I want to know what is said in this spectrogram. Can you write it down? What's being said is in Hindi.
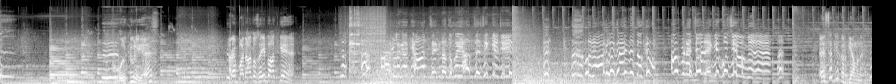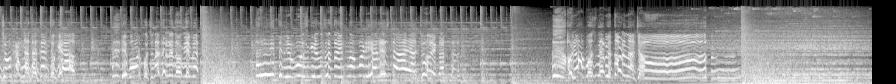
बोल क्यों रही है? अरे बता तो सही बात क्या है? आग लगा के हाथ सेकना तो कोई आपसे सीखे जी। और आग लगाए में तो क्या अपने चोरे की खुशियों में ऐसा क्या कर दिया मैंने जो करना था कर चुके आप। ये और कुछ ना करने दोगे मैं। अरे इतनी मुश्किल से तो इतना बढ़िया रिश्ता आया चोरे का और आप उसने भी तोड़ना चाहो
